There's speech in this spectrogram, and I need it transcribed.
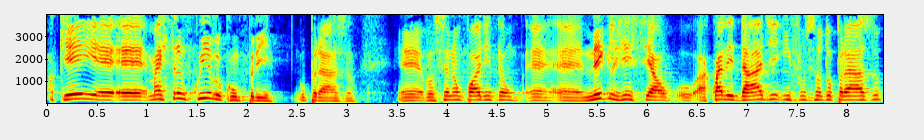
ok, é, é mais tranquilo cumprir o prazo. É, você não pode, então, é, é negligenciar a qualidade em função do prazo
